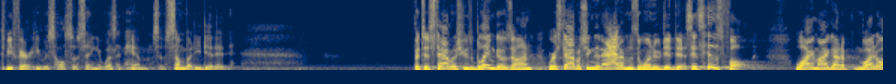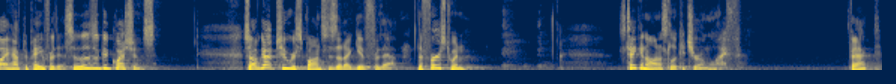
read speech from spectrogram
To be fair, he was also saying it wasn't him, so somebody did it. But to establish whose blame goes on, we're establishing that Adam is the one who did this. It's his fault. Why am I got to why do I have to pay for this? So those are good questions. So I've got two responses that I give for that. The first one is take an honest look at your own life. Fact,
